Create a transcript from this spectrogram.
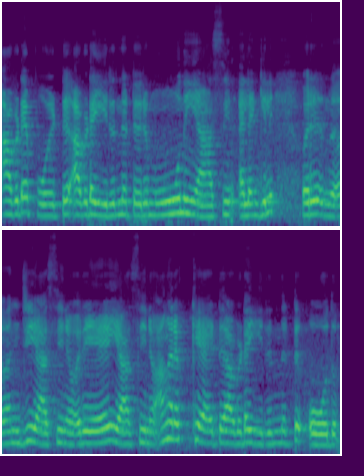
അവിടെ പോയിട്ട് അവിടെ ഇരുന്നിട്ട് ഒരു മൂന്ന് യാസിൻ അല്ലെങ്കിൽ ഒരു അഞ്ച് യാസിനോ ഒരു ഏഴ് യാസിനോ അങ്ങനെയൊക്കെ ആയിട്ട് അവിടെ ഇരുന്നിട്ട് ഓതും.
